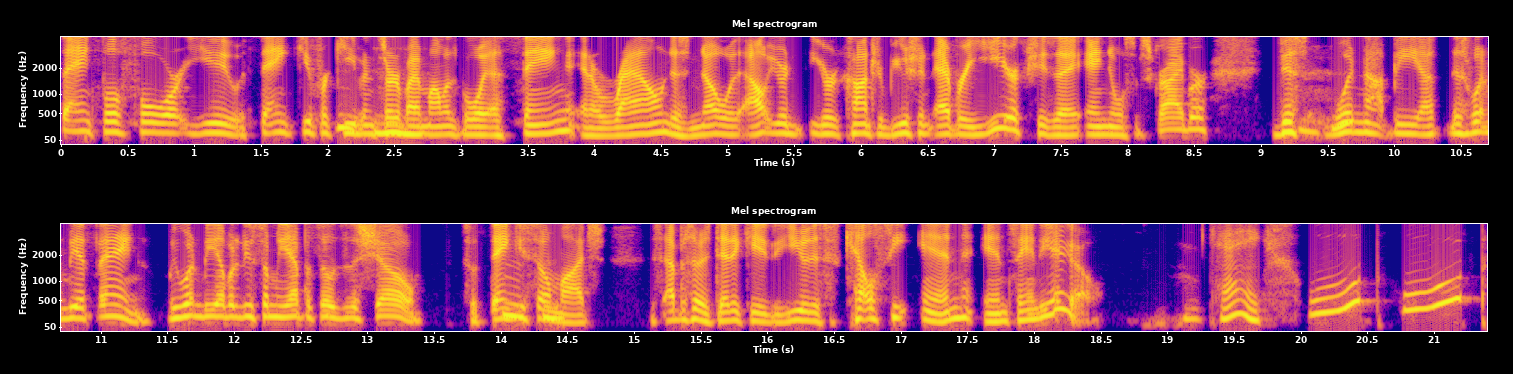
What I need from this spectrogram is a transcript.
thankful for you. Thank you for keeping mm-hmm. Certified Mama's Boy a thing and around. Just know without your your contribution every year, she's a annual subscriber, this mm-hmm. would not be a this wouldn't be a thing. We wouldn't be able to do so many episodes of the show. So thank mm-hmm. you so mm-hmm. much. This episode is dedicated to you. This is Kelsey in in San Diego. Okay. Whoop, whoop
